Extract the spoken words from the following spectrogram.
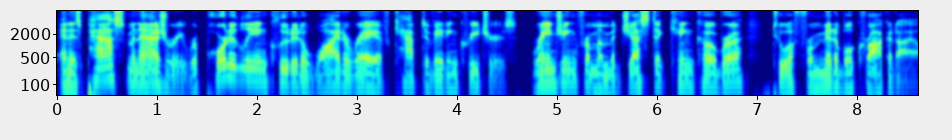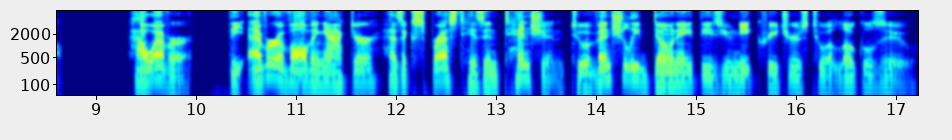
and his past menagerie reportedly included a wide array of captivating creatures, ranging from a majestic king cobra to a formidable crocodile. However, the ever-evolving actor has expressed his intention to eventually donate these unique creatures to a local zoo,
